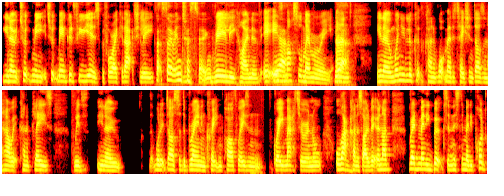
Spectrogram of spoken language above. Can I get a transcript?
you know it took me it took me a good few years before I could actually That's so interesting. Really kind of it is yeah. muscle memory yeah. and you know and when you look at the kind of what meditation does and how it kind of plays with you know what it does to the brain and creating pathways and grey matter and all all that mm. kind of side of it. And I've read many books and listened to many pod,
